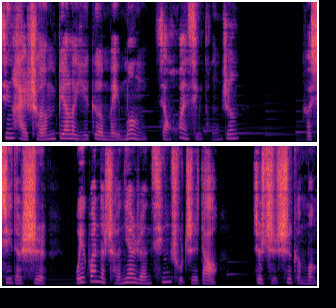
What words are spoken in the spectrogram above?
新海诚编了一个美梦，想唤醒童真。可惜的是，围观的成年人清楚知道，这只是个梦。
